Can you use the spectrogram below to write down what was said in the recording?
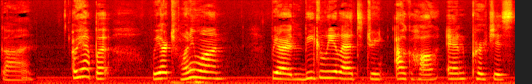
got. oh yeah, but we are 21. We are legally allowed to drink alcohol and purchase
